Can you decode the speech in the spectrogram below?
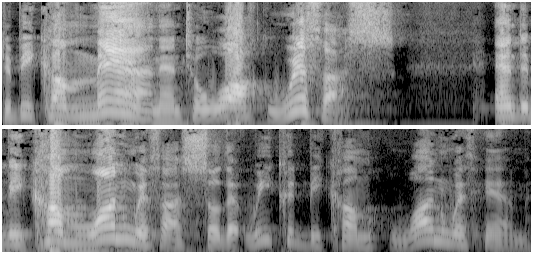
to become man and to walk with us and to become one with us so that we could become one with him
